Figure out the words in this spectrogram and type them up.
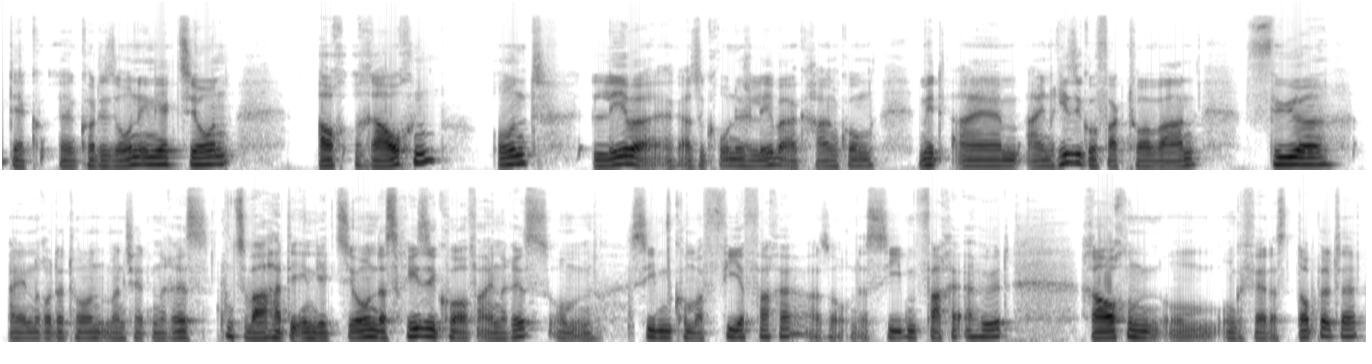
der äh, Cortisoninjektion auch Rauchen und Leber, also chronische Lebererkrankung mit einem ein Risikofaktor waren für einen Rotatorenmanschettenriss. Und zwar hat die Injektion das Risiko auf einen Riss um 7,4-fache, also um das Siebenfache erhöht, Rauchen um ungefähr das Doppelte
